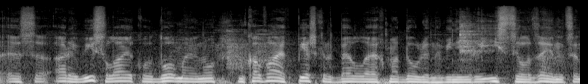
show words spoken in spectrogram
es arī visu laiku domāju, nu, nu, ka vajag piešķirt Bellai Ahmaduļinai. Viņa ir izcila zēniece.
